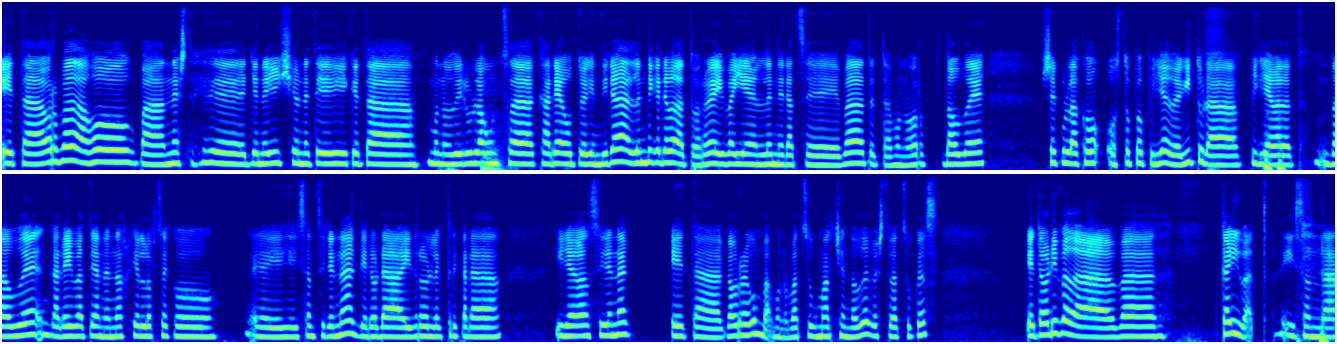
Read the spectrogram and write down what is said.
eta hor badago, ba, next generationetik eta, bueno, diru laguntza karea gautu egin dira, lehendik ere badator, eh? ibaien lehen eratze bat, eta, bueno, hor daude, sekulako oztopo pila edo egitura pila bat daude, garai batean energia lortzeko e, izan zirenak, gerora hidroelektrikara iragan zirenak, eta gaur egun, ba, bueno, batzuk martxen daude, beste batzuk ez. Eta hori bada, ba, kai bat izan da.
